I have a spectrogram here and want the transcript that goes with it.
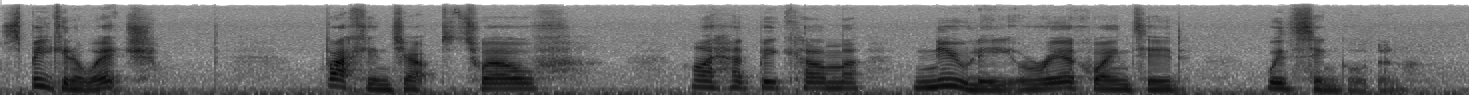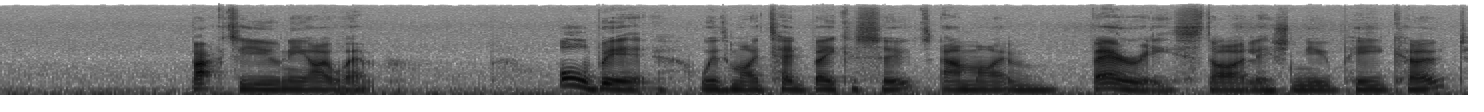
Speaking of which, back in chapter 12, I had become newly reacquainted with Singleton. Back to uni I went, albeit with my Ted Baker suit and my very stylish new pea coat,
